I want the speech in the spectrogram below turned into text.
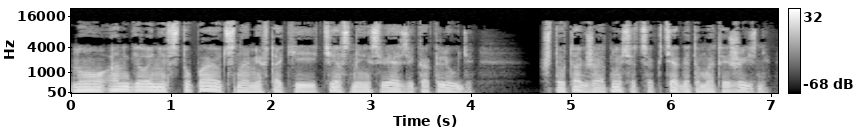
Но ангелы не вступают с нами в такие тесные связи, как люди, что также относятся к тяготам этой жизни —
